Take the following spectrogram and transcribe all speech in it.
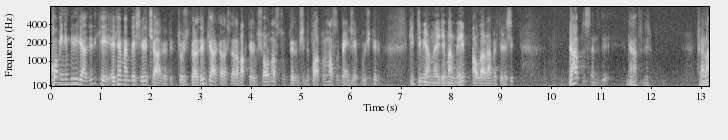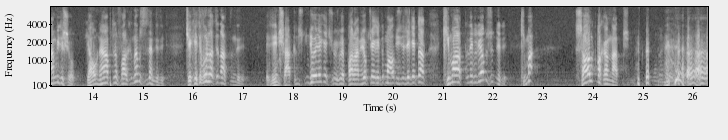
Kominin biri geldi dedi ki Egemen Bey seni çağırıyor dedi. Çocuklara dedim ki arkadaşlara bak dedim şov nasıl tut dedim şimdi patron nasıl beğenecek bu iş dedim. Gittim yanına Egemen Bey'in Allah rahmet eylesin. Ne yaptın sen dedi. Ne yaptın dedim. Fena mıydı şov? Yahu ne yaptın farkında mısın sen dedi. Ceketi fırlatın attın dedi. E dedim şarkının üstünde öyle geçiyor. Ve param yok ceketimi al işte ceketi at. Kime attığını biliyor musun dedi. Kime? Sağlık Bakanı'na atmışım.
